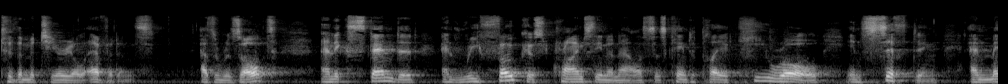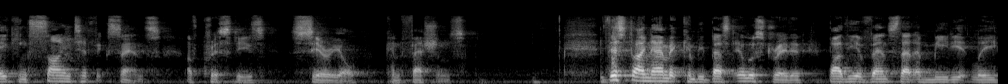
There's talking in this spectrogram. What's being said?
to the material evidence. As a result, an extended and refocused crime scene analysis came to play a key role in sifting and making scientific sense of Christie's serial confessions. This dynamic can be best illustrated by the events that immediately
